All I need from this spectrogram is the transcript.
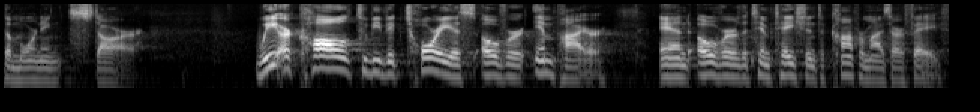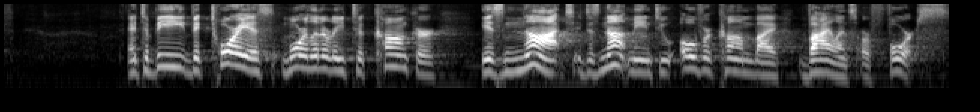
the morning star. We are called to be victorious over empire and over the temptation to compromise our faith. And to be victorious, more literally to conquer, is not, it does not mean to overcome by violence or force.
